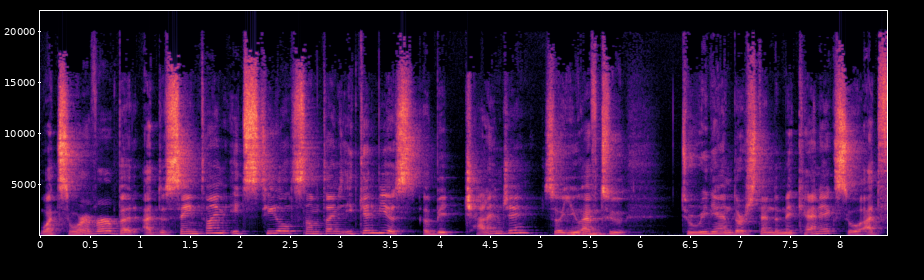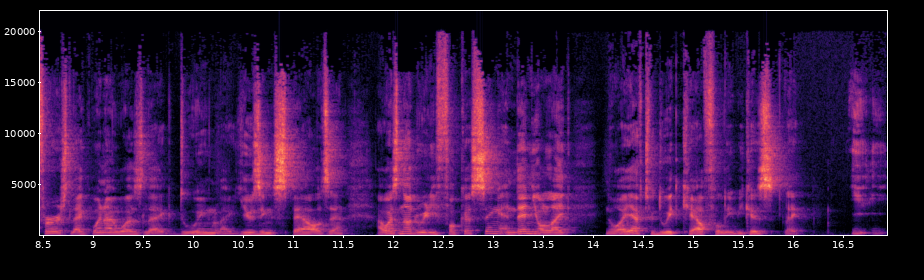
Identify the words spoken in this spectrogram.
whatsoever, but at the same time, it's still sometimes, it can be a, a bit challenging. So you have mm-hmm. to to really understand the mechanics. So at first, like when I was like doing like using spells and I was not really focusing, and then you're like, no, I have to do it carefully because like y-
